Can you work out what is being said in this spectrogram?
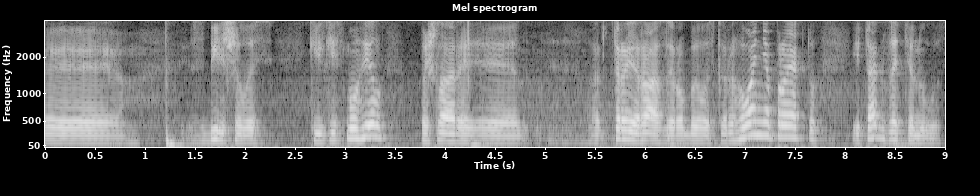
е, збільшилась кількість могил, пішла е, три рази робилось коригування проєкту, і так затягнулося.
